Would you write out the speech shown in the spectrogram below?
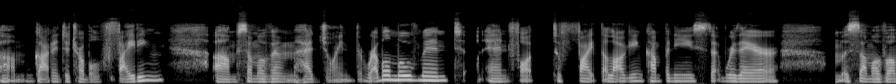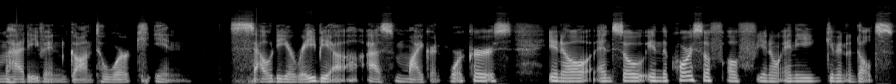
um, got into trouble fighting. Um, some of them had joined the rebel movement and fought to fight the logging companies that were there. Um, some of them had even gone to work in Saudi Arabia as migrant workers, you know, and so in the course of, of you know any given adult's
